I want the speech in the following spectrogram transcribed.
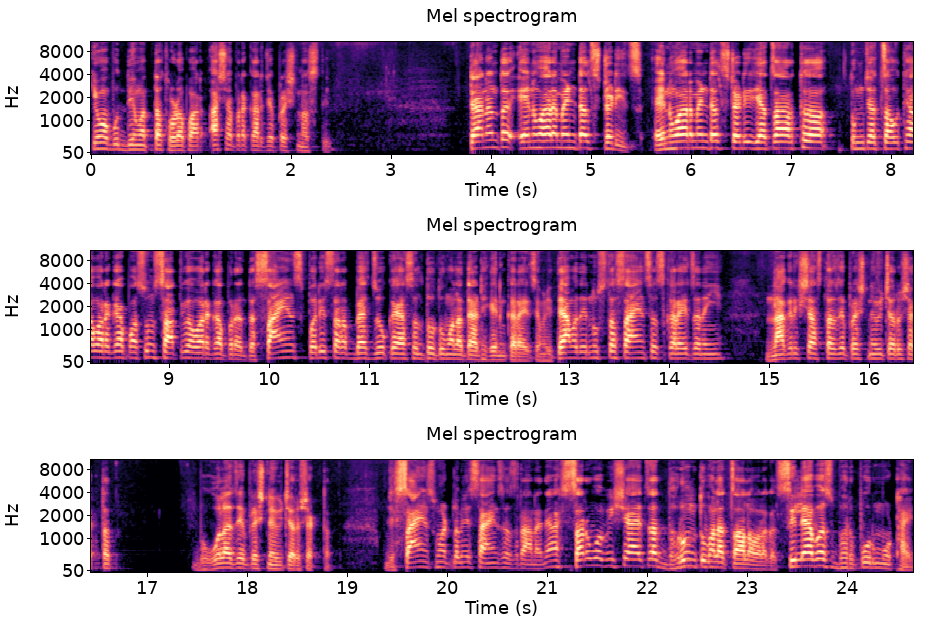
किंवा बुद्धिमत्ता थोडंफार अशा प्रकारचे प्रश्न असतील. त्यानंतर एन्व्हायरमेंटल स्टडीज एन्व्हायरमेंटल स्टडीज याचा अर्थ तुमच्या चौथ्या वर्गापासून सातव्या वर्गापर्यंत. सायन्स परिसर अभ्यास जो काही असेल तो तुम्हाला त्या ठिकाणी करायचा म्हणजे त्यामध्ये नुसतं सायन्सच करायचं नाही नागरिकशास्त्राचे प्रश्न विचारू शकतात. भूगोलाचे प्रश्न विचारू शकतात. म्हणजे सायन्स म्हटलं म्हणजे सायन्सच राहणार त्यामुळे सर्व विषयाचा धरून तुम्हाला चालावं लागेल. सिलेबस भरपूर मोठा आहे.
